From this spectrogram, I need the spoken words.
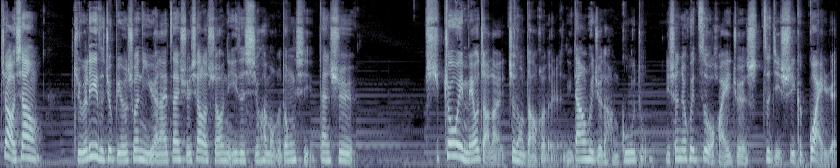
就好像举个例子，就比如说你原来在学校的时候，你一直喜欢某个东西，但是是周围没有找到志同道合的人，你当然会觉得很孤独，你甚至会自我怀疑，觉得自己是一个怪人。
